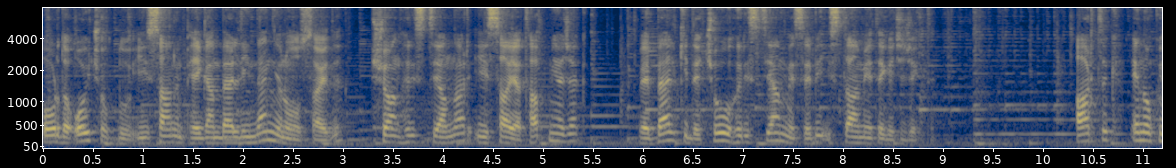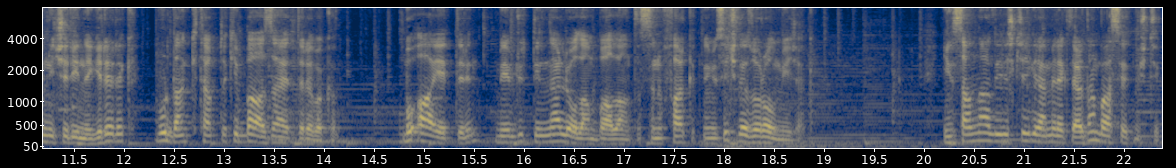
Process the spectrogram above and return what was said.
orada oy çokluğu İsa'nın peygamberliğinden yana olsaydı şu an Hristiyanlar İsa'ya tapmayacak ve belki de çoğu Hristiyan mezhebi İslamiyet'e geçecekti. Artık Enok'un içeriğine girerek buradan kitaptaki bazı ayetlere bakalım. Bu ayetlerin mevcut dinlerle olan bağlantısını fark etmemiz hiç de zor olmayacak. İnsanlarla ilişkiye giren meleklerden bahsetmiştik.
